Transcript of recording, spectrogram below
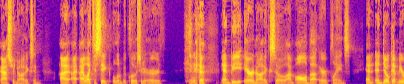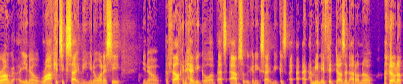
astronautics, and I I, I like to stay a little bit closer to Earth and, and be aeronautics. So I'm all about airplanes. And and don't get me wrong, uh, you know rockets excite me. You know when I see you know the Falcon Heavy go up, that's absolutely going to excite me because I, I I mean if it doesn't, I don't know. I don't know.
